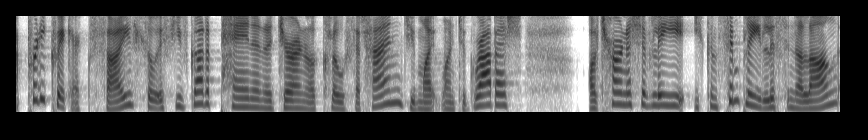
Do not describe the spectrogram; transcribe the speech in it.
a pretty quick exercise. So, if you've got a pen and a journal close at hand, you might want to grab it. Alternatively, you can simply listen along,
